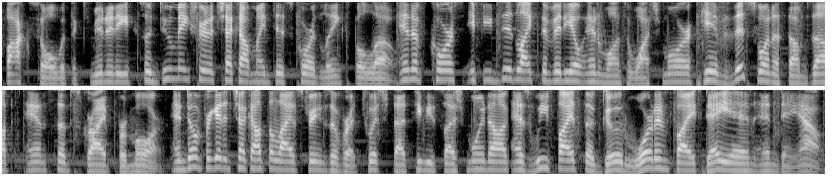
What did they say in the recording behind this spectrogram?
foxhole with the community, so do make sure to check out my Discord link below. And of course, if you did like the video and want to watch more, give this one a thumbs up and subscribe for more. And don't forget to check out the live streams over at twitch.tv slash MoiDawg as we fight the good Warden fight day in and day out.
